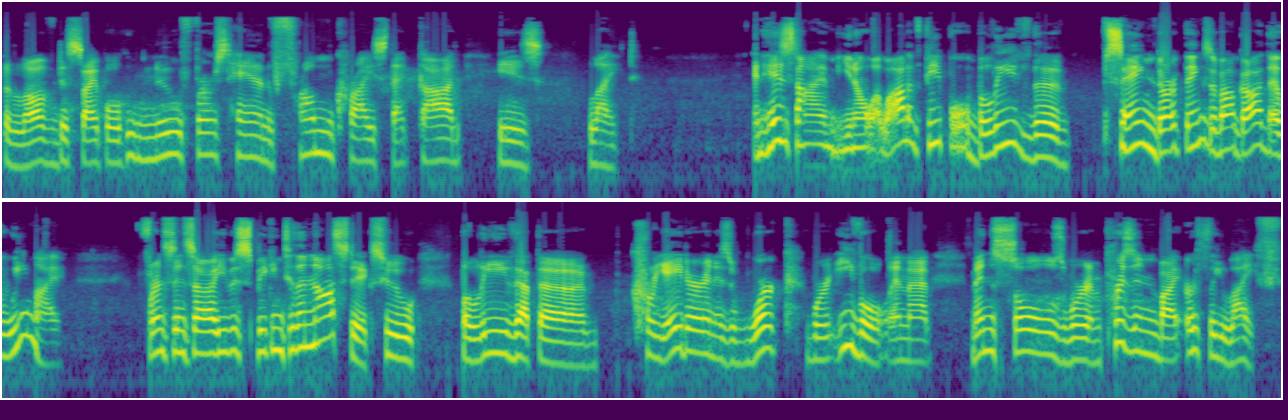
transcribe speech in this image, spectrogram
beloved disciple, who knew firsthand from Christ that God is light. In his time, you know, a lot of people believe the same dark things about God that we might. For instance, uh, he was speaking to the Gnostics who believed that the Creator and his work were evil and that men's souls were imprisoned by earthly life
